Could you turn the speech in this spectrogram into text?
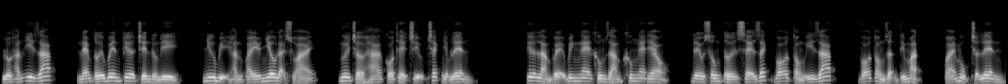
Lột hắn y giáp, ném tới bên kia trên đường đi, như bị hắn quấy nhiêu đại soái, ngươi chờ há có thể chịu trách nhiệm lên? Kia làm vệ binh nghe không dám không nghe theo, đều xông tới xe rách võ tòng y giáp, võ tòng giận tí mặt, quái mục trở lên,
